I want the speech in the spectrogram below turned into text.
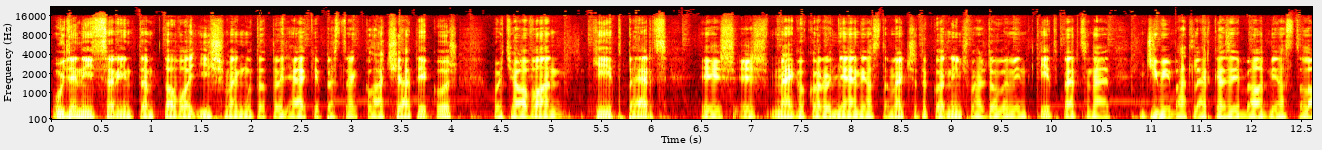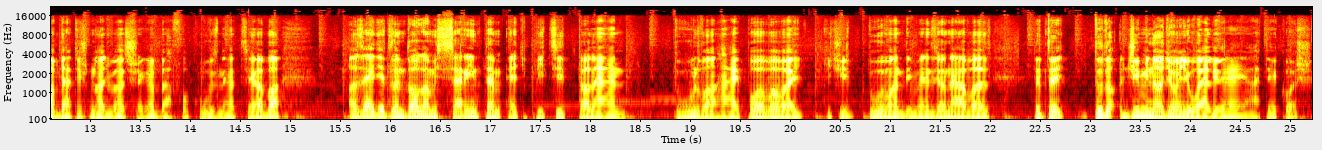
Ugyanígy szerintem tavaly is megmutatta, hogy elképesztően clutch játékos, hogyha van két perc, és, és meg akarod nyerni azt a meccset, akkor nincs más dolgod, mint két percen át Jimmy Butler kezébe adni azt a labdát, és nagy valószínűséggel be fog húzni a célba. Az egyetlen dolog, ami szerintem egy picit talán túl van hype vagy kicsit túl van dimenzionálva, az, tehát, hogy tudom, Jimmy nagyon jó előre játékos,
